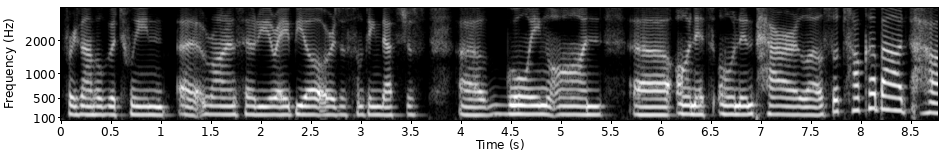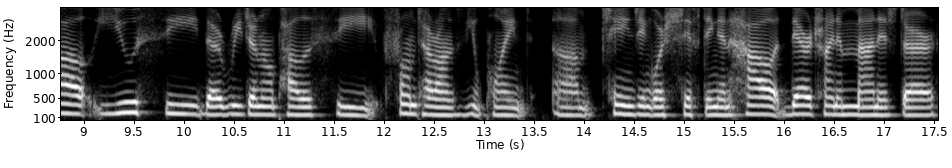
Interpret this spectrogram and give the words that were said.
for example, between uh, Iran and Saudi Arabia, or is it something that's just uh, going on uh, on its own in parallel? So, talk about how you see the regional policy from Tehran's viewpoint um, changing or shifting and how they're trying to manage their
